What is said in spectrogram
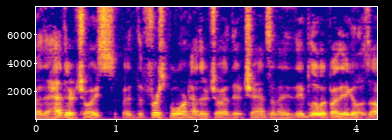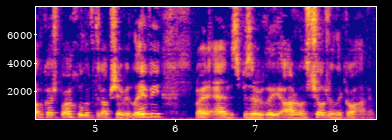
uh, they had their choice. Right? The firstborn had their choice, their chance, and they, they blew it by the Egel Azav. Kosh Baruch lifted up Shevet Levi, right, and specifically Aaron's children, the Kohanim.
